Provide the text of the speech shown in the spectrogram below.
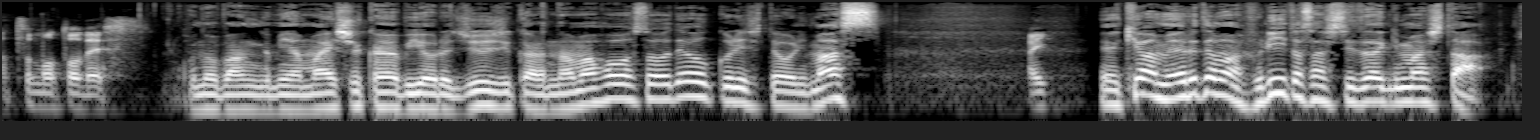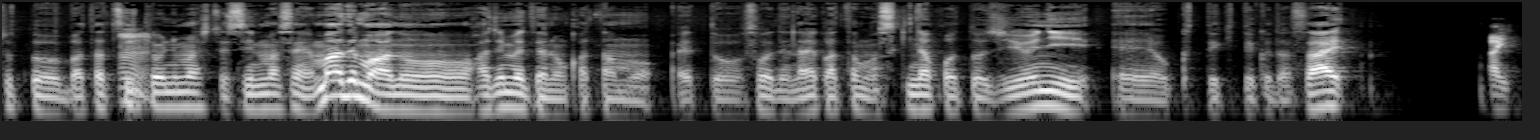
松本です。この番組は毎週火曜日夜10時から生放送でお送りしております。はい。えー、今日はメールでもフリーとさせていただきました。ちょっとバタついておりましてすいません。うん、まあでもあの、初めての方も、えっと、そうでない方も好きなことを自由に、えー、送ってきてください。はい。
